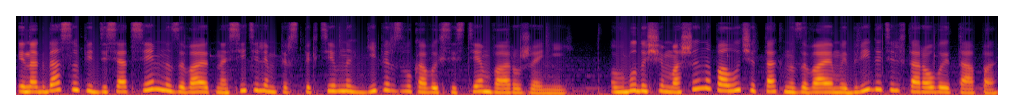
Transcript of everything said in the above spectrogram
Иногда Су-57 называют носителем перспективных гиперзвуковых систем вооружений. В будущем машина получит так называемый двигатель второго этапа,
